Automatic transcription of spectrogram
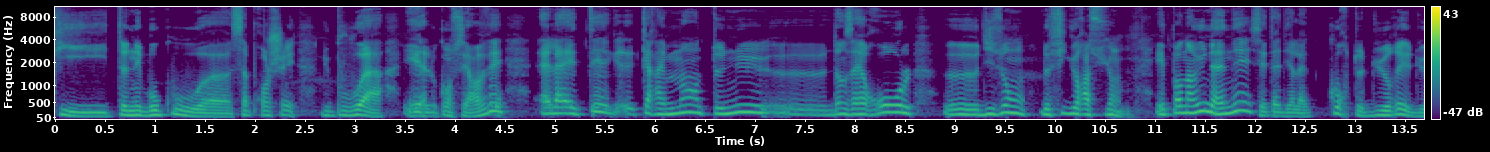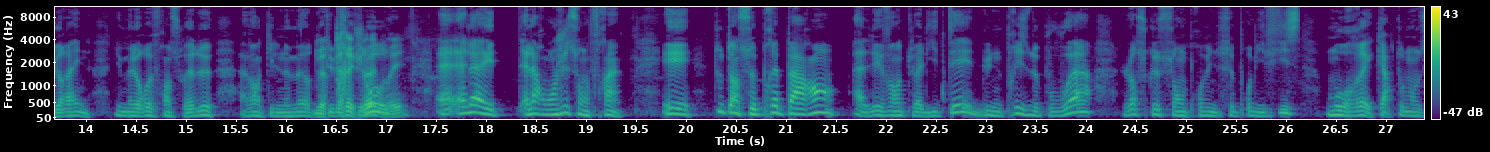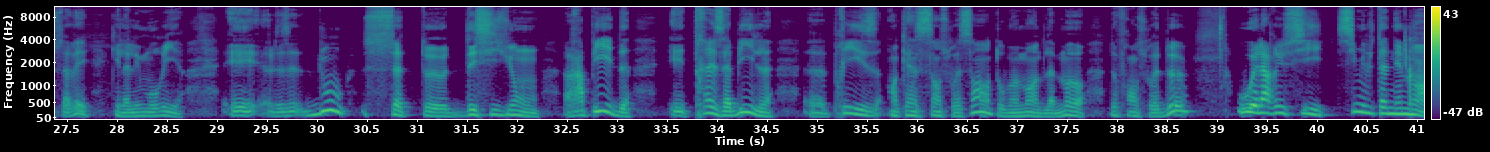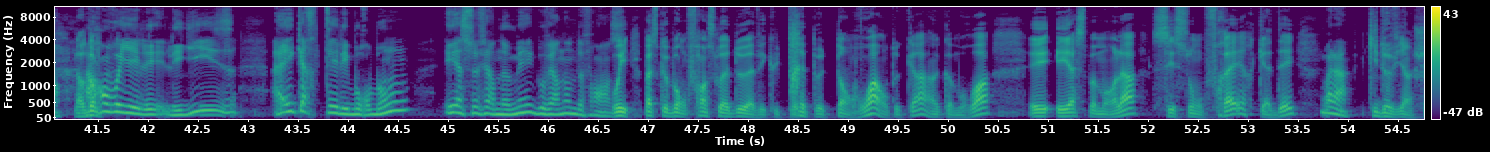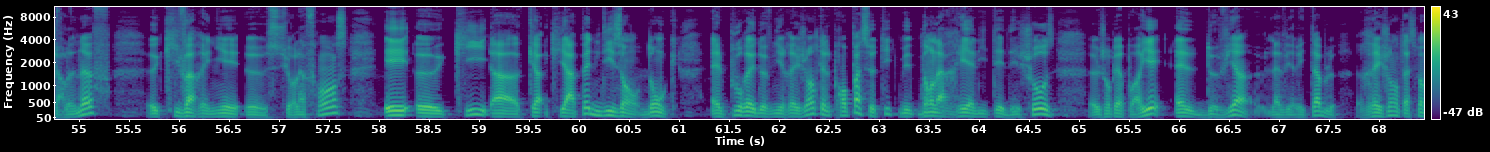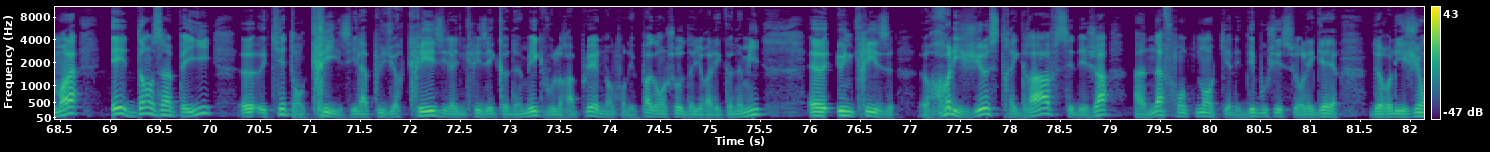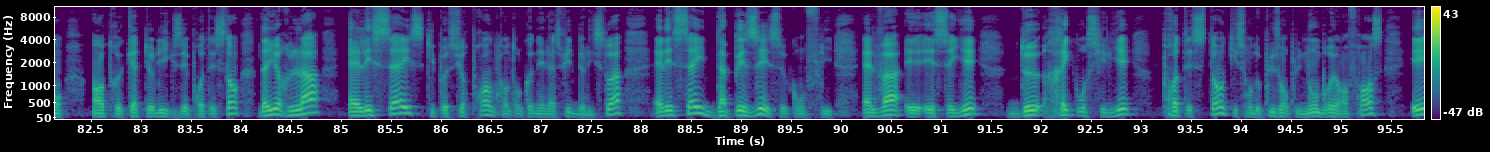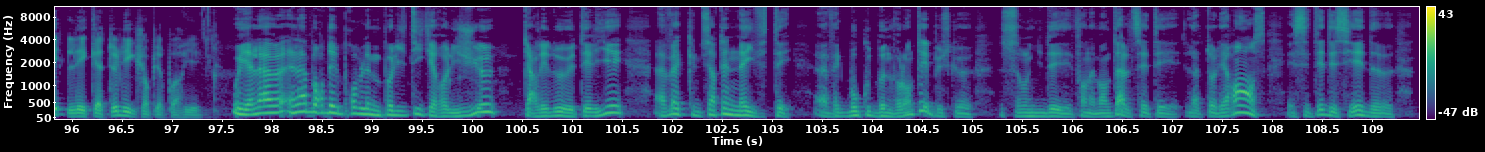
qui tenaient beaucoup à s'approcher du pouvoir et à le conserver, elle a été carrément tenue euh, dans un rôle, euh, disons, de figuration. Et pendant une année, c'est-à-dire la courte durée du règne du malheureux François II, avant qu'il ne meure de tuberculose, elle, a, elle a rongé son frein. Et tout en se préparant à l'éventualité d'une prise de pouvoir lorsque son premier, ce premier fils mourrait, car tout le monde savait qu'il allait mourir. Et d'où cette décision rapide et très habile euh, prise en 1560 au moment de la mort de François II, où elle a réussi simultanément à renvoyer les, les Guises, à écarter les Bourbons et à se faire nommer gouvernante de France. Oui, parce que bon, François II a vécu très peu de temps roi, en tout cas, hein, comme roi, et, à ce moment-là, c'est son frère cadet voilà. qui devient Charles IX, euh, qui va régner euh, sur la France et euh, qui, a, qui a à peine 10 ans. Donc, elle pourrait devenir régente, elle ne prend pas ce titre, mais dans la réalité des choses, Jean-Pierre Poirier, elle devient la véritable régente à ce moment-là, et dans un pays qui est en crise. Il a plusieurs crises, il a une crise économique, vous le rappelez, elle n'entendait pas grand-chose d'ailleurs à l'économie, une crise religieuse très grave, c'est déjà un affrontement qui allait déboucher sur les guerres de religion entre catholiques et protestants. D'ailleurs, là, elle essaye, ce qui peut surprendre quand on connaît la suite de l'histoire, elle essaye d'apaiser ce conflit. Elle va e-, de réconcilier protestants qui sont de plus en plus nombreux en France et les catholiques, Jean-Pierre Poirier. Oui, elle a abordé le problème politique et religieux car les deux étaient liés, avec une certaine naïveté, avec beaucoup de bonne volonté, puisque son idée fondamentale, c'était la tolérance, et c'était d'essayer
